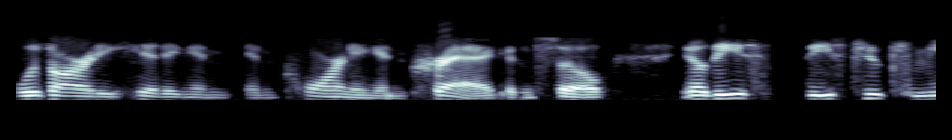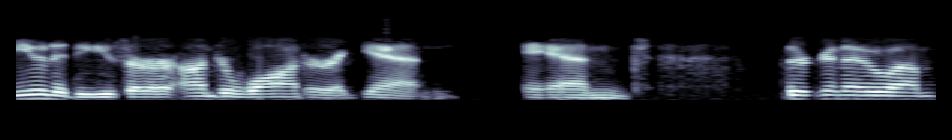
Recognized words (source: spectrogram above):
was already hitting in, in Corning and Craig, and so you know these these two communities are underwater again, and they're going to um,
